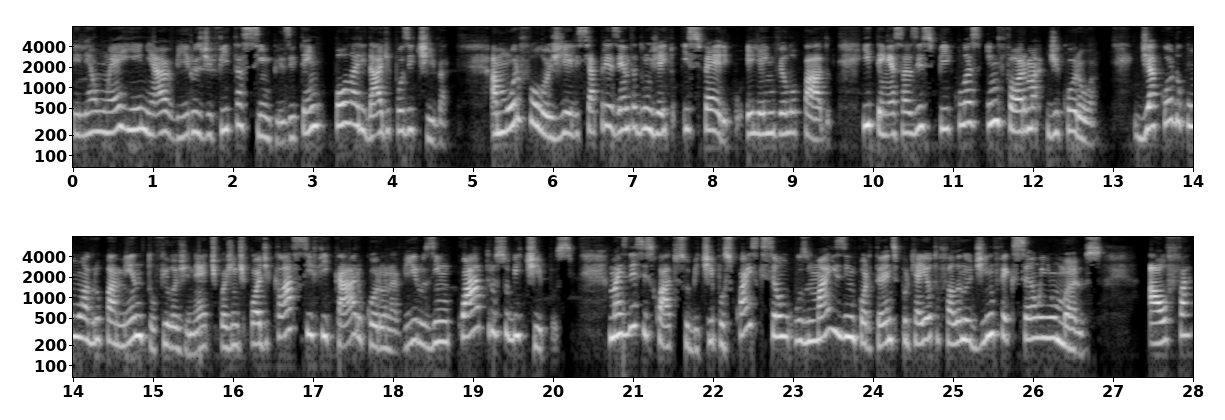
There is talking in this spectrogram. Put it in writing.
ele é um RNA vírus de fita simples e tem polaridade positiva. A morfologia ele se apresenta de um jeito esférico, ele é envelopado e tem essas espículas em forma de coroa. De acordo com o agrupamento filogenético, a gente pode classificar o coronavírus em quatro subtipos. Mas desses quatro subtipos, quais que são os mais importantes? Porque aí eu estou falando de infecção em humanos: alfa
